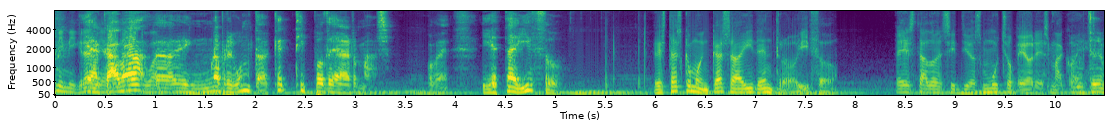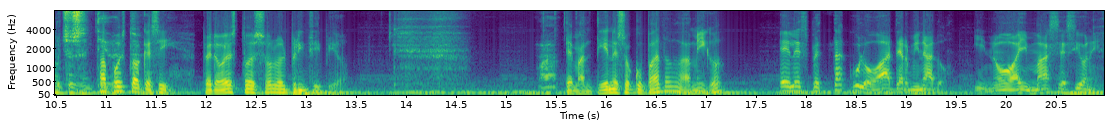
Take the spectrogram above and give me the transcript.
mi y acaba actual. eh, en una pregunta. ¿Qué tipo de armas? Joder. Y esta hizo. Estás como en casa ahí dentro, hizo. He estado en sitios mucho peores, McCoy. No tiene mucho sentido. Apuesto a que sí, pero esto es solo el principio. Ah. ¿Te mantienes ocupado, amigo? El espectáculo ha terminado y no hay más sesiones.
